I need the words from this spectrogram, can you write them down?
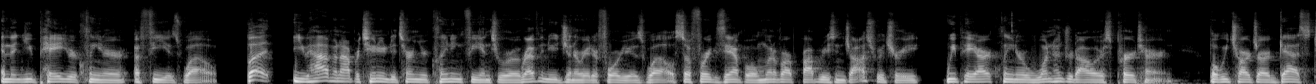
and then you pay your cleaner a fee as well. But you have an opportunity to turn your cleaning fee into a revenue generator for you as well. So, for example, in one of our properties in Joshua Tree, we pay our cleaner $100 per turn, but we charge our guest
